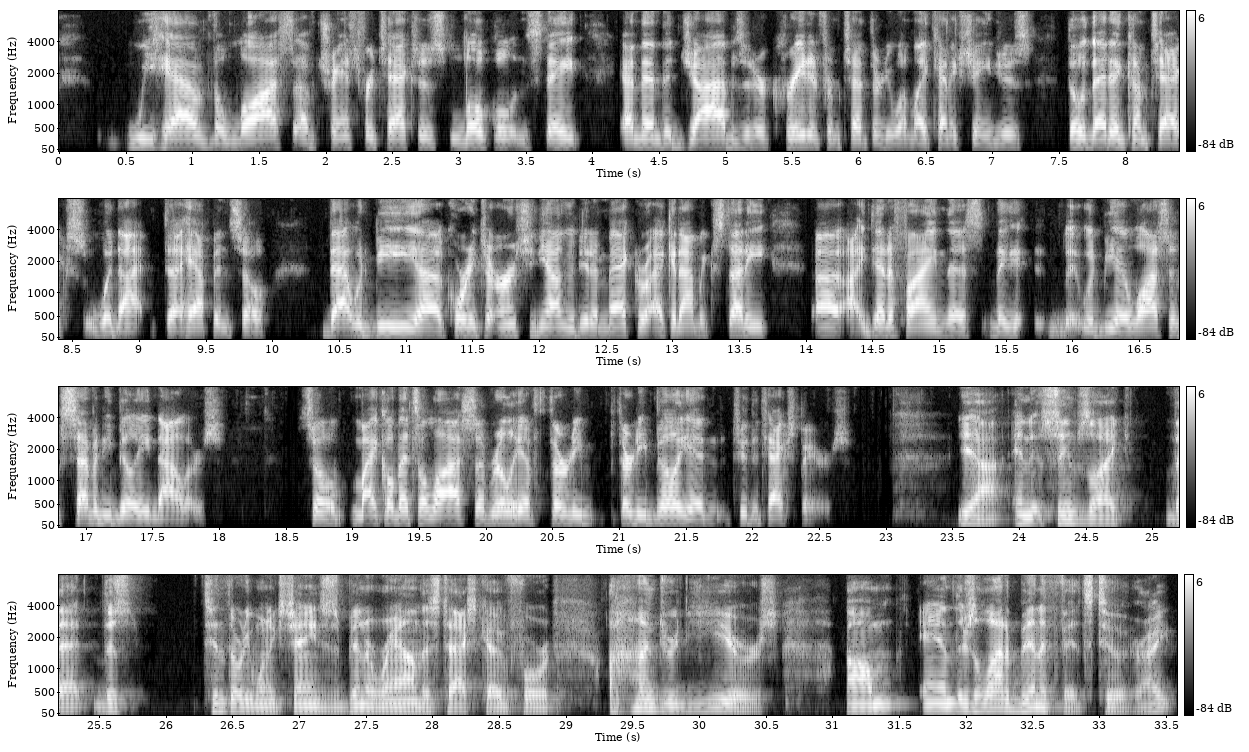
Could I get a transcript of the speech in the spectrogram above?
we have the loss of transfer taxes, local and state, and then the jobs that are created from 1031 like kind exchanges, though that income tax would not uh, happen. So that would be, uh, according to Ernst & Young, who did a macroeconomic study uh, identifying this, they, it would be a loss of $70 billion. So, Michael, that's a loss of really of 30, 30 billion to the taxpayers. Yeah. And it seems like that this 1031 exchange has been around this tax code for a hundred years, um, and there's a lot of benefits to it, right?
